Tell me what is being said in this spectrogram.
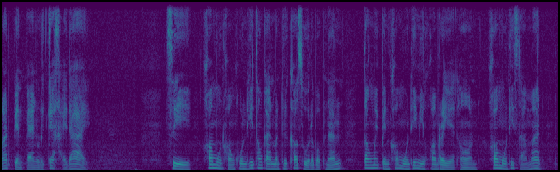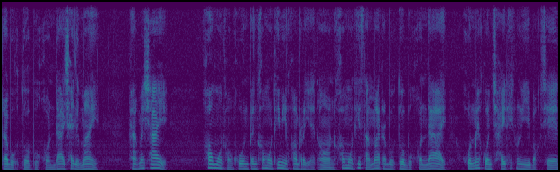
มารถเปลี่ยนแปลงหรือแก้ไขได้ 4. ข้อมูลของคุณที่ต้องการบันทึกเข้าสู่ระบบนั้น ต้องไม่เป็นข้อมูลที่มีความละเอียดอ่อน ข้อมูลที่สามารถระบุตัวบุคคลได้ใช่หรือไม่ หากไม่ใช่ ข้อมูลของคุณเป็นข้อมูลที่มีความละเอียดอ่อน ข้อมูลที่สามารถระบุตัวบุคคลได้ คุณไม่ควรใช้เทคโนโลยีบล็อกเชน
